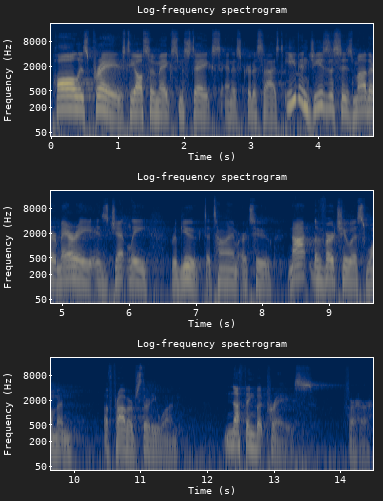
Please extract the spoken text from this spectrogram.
Paul is praised, he also makes mistakes and is criticized. Even Jesus' mother, Mary, is gently rebuked a time or two. Not the virtuous woman of Proverbs 31. Nothing but praise for her.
